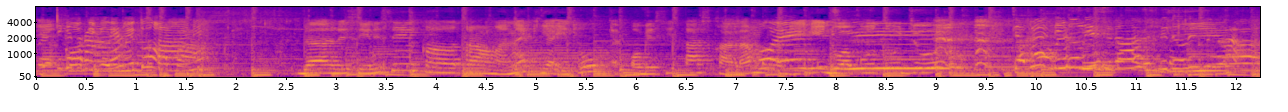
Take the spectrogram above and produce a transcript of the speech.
ya Berarti Oh, 35 itu apa? dan di sini sih keterangannya Kia itu obesitas karena melebihi OMG. 27 Coba ditulis tas, ditulis Iya.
